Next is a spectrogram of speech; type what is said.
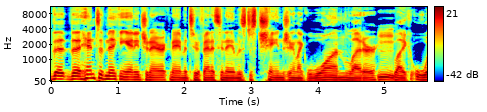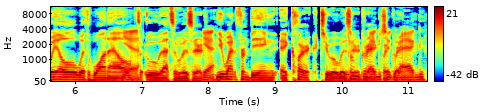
the the hint of making any generic name into a fantasy name is just changing like one letter, Mm. like Will with one L. Yeah. to, Ooh, that's a wizard. Yeah. You went from being a clerk to a wizard. From Greg to. Greg.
